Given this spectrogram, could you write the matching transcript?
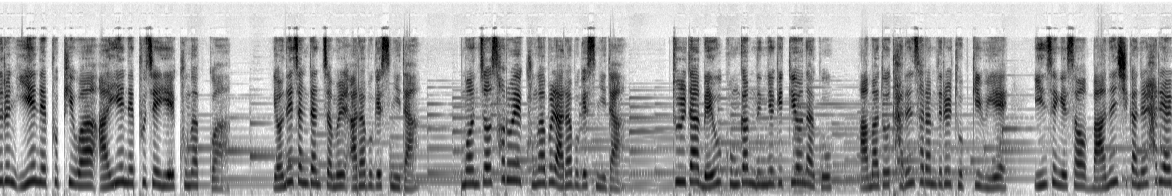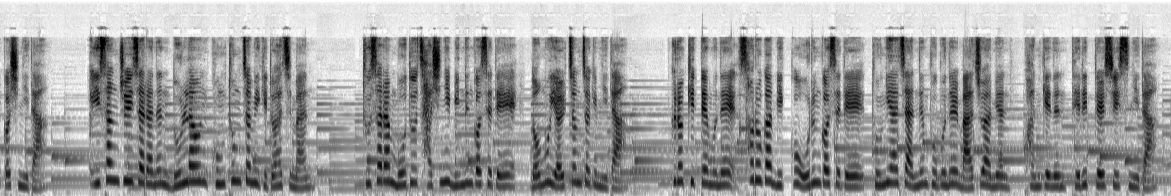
오늘은 ENFP와 INFJ의 궁합과 연애 장단점을 알아보겠습니다. 먼저 서로의 궁합을 알아보겠습니다. 둘 다 매우 공감 능력이 뛰어나고 아마도 다른 사람들을 돕기 위해 인생에서 많은 시간을 할애할 것입니다. 이상주의자라는 놀라운 공통점이기도 하지만 두 사람 모두 자신이 믿는 것에 대해 너무 열정적입니다. 그렇기 때문에 서로가 믿고 옳은 것에 대해 동의하지 않는 부분을 마주하면 관계는 대립될 수 있습니다.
